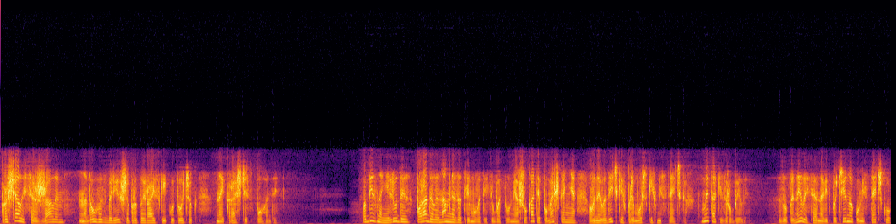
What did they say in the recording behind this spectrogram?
Прощалися з жалем, надовго зберігши про той райський куточок найкращі спогади. Обізнані люди порадили нам не затримуватись у Батумі, а шукати помешкання в невеличких приморських містечках. Ми так і зробили. Зупинилися на відпочинок у містечку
